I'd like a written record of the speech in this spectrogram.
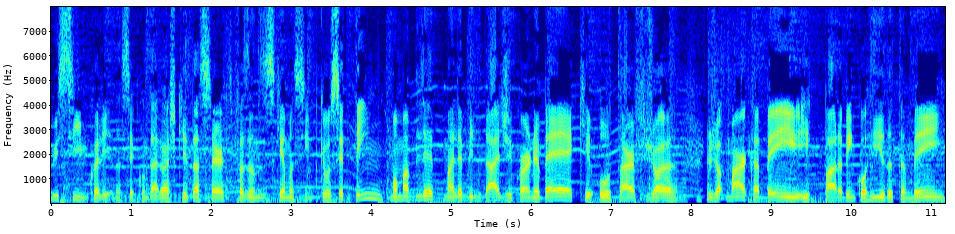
Os cinco ali na secundária. Eu acho que dá certo fazendo os esquemas assim, porque você tem uma maleabilidade de cornerback, o Tarf joga, jo- marca bem e para bem corrida também.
